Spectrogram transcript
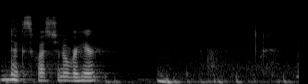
Next question over here.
